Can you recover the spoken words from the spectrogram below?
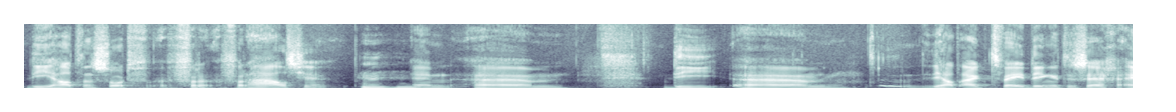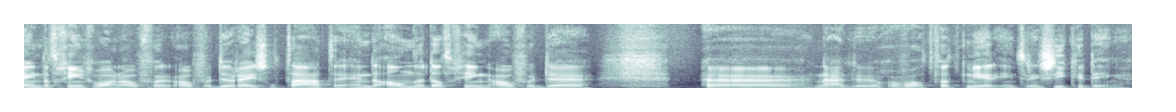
die had een soort ver- verhaaltje. En ehm, die, ehm, die had eigenlijk twee dingen te zeggen. Eén, dat ging gewoon over, over de resultaten. En de ander, dat ging over de, eh, nou, de wat, wat meer intrinsieke dingen.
